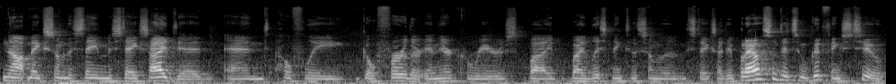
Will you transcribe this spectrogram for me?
not make some of the same mistakes I did and hopefully go further in their careers by, by listening to some of the mistakes I did. But I also did some good things too,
